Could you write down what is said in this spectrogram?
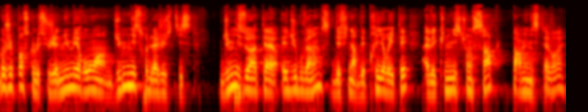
Moi, je pense que le sujet numéro un du ministre de la Justice, du ministre de l'Intérieur et du gouvernement, c'est de définir des priorités avec une mission simple par ministère. C'est vrai.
